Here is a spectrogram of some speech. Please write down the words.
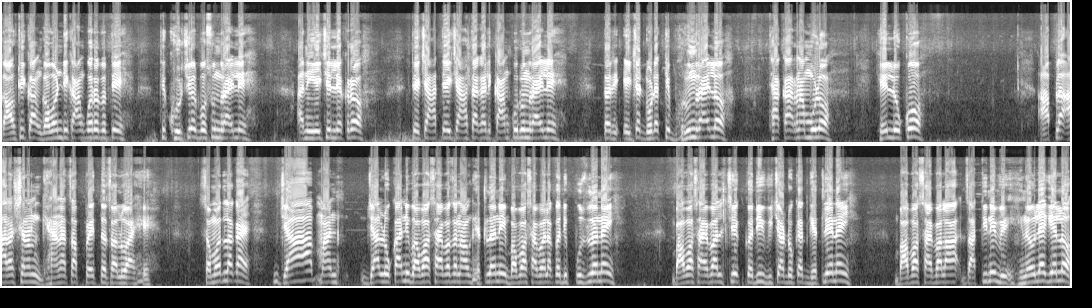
गावठी काम गवंडी काम करत होते ते खुर्चीवर बसून राहिले आणि याचे लेकरं त्याच्या हात त्याच्या हाताखाली काम करून राहिले. तर याच्या डोळ्यात ते भरून राहिलं. त्या कारणामुळं हे लोक आपलं आरक्षण घेण्याचा प्रयत्न चालू आहे. समजलं काय? ज्या मान ज्या लोकांनी बाबासाहेबाचं नाव घेतलं नाही बाबासाहेबाला कधी पुजलं नाही बाबासाहेबांचे कधी विचार डोक्यात घेतले नाही बाबासाहेबाला जातीने वि- हिणवल्या गेलं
